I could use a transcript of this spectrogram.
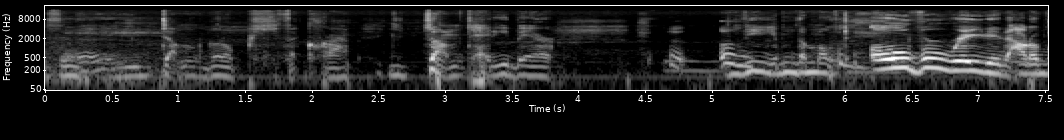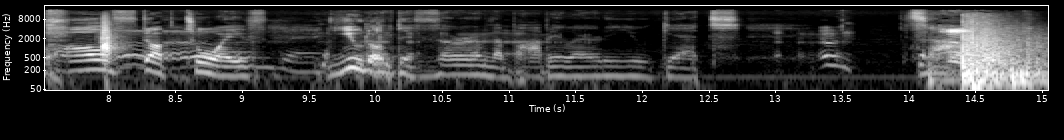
Listen, you dumb little piece of crap. You dumb teddy bear. The, the most overrated out of all stuffed toys. You don't deserve the popularity you get. Sorry.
